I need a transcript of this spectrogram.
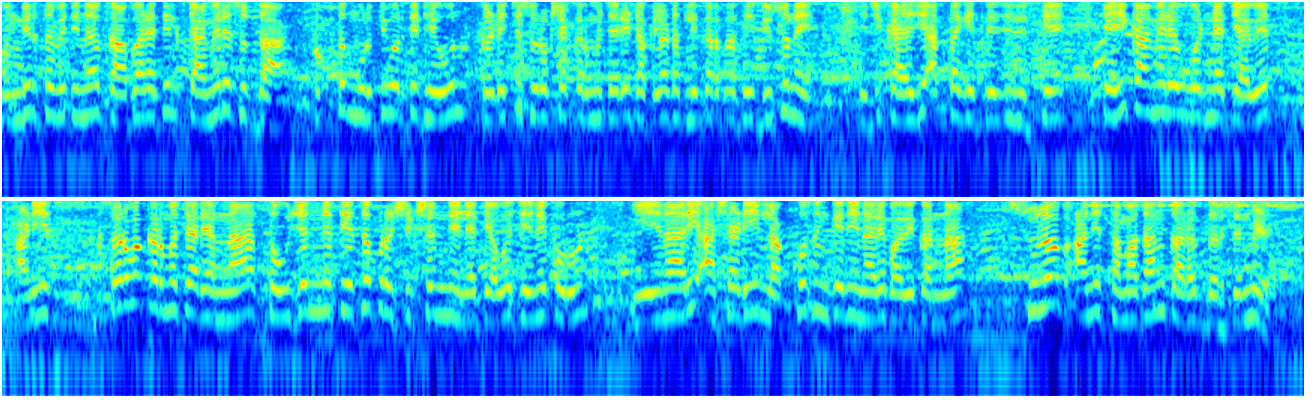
मंदिर समितीनं गाभाऱ्यातील कॅमेरे सुद्धा फक्त मूर्तीवरती ठेवून कडेचे सुरक्षा कर्मचारी ढकलाढकली करतात हे दिसू नये याची काळजी आत्ता घेतलेली दिसते तेही कॅमेरे उघडण्यात यावेत आणि सर्व कर्मचाऱ्यांना सौजन्यतेचं प्रशिक्षण देण्यात यावं जेणेकरून येणारी आषाढी लाखो संख्येने येणाऱ्या भाविकांना सुलभ आणि समाधानकारक दर्शन मिळेल.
